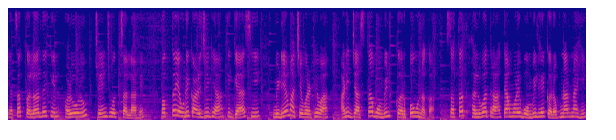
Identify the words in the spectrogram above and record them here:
याचा कलर देखील हळूहळू चेंज होत चालला आहे. फक्त एवढी काळजी घ्या की गॅस ही मीडियम आचेवर ठेवा आणि जास्त बोंबील करपवू नका. सतत हलवत राहा त्यामुळे बोंबील हे करपणार नाही.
